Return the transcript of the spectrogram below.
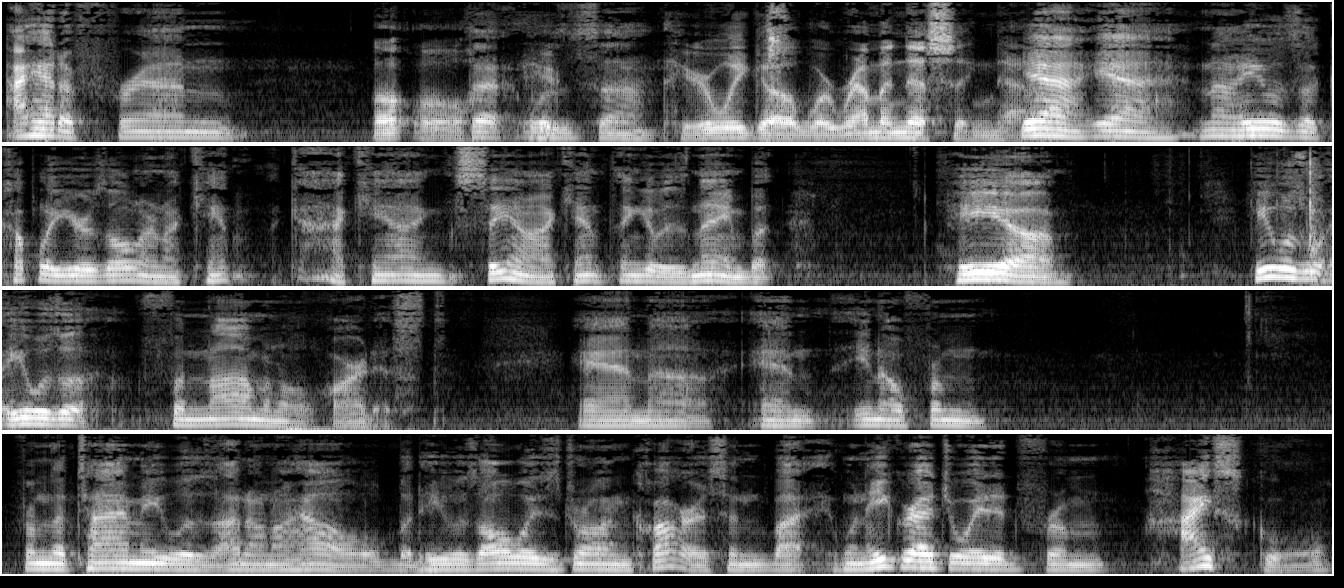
I had a friend Uh oh. that was. Uh, Here we go. We're reminiscing now. Yeah, yeah. No, he was a couple of years older, and I can't. God, I can't I can see him. I can't think of his name, but he uh, he was he was a phenomenal artist, and uh, and you know from from the time he was I don't know how old, but he was always drawing cars, and by when he graduated from high school,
